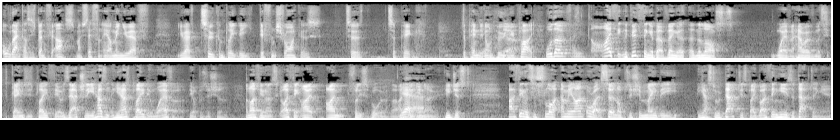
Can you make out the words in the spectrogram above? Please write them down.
all that does is benefit us most definitely. I mean, you have you have two completely different strikers to to pick depending on who you play. Although I think the good thing about Wenger in the last whatever, however many games he's played Theo is actually he hasn't he has played in whatever the opposition, and I think that's I think I I'm fully supportive of that. I Yeah. think you know he just I think there's a slight. I mean, I, all right, certain opposition maybe. He has to adapt his play, but I think he is adapting it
